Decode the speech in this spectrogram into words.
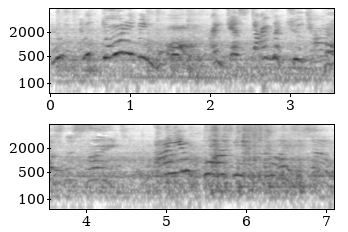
I didn't- I didn't do anything wrong. I just died like two times. Cross the street. I am crossing the street. South.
